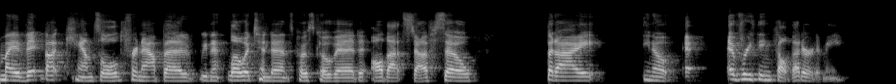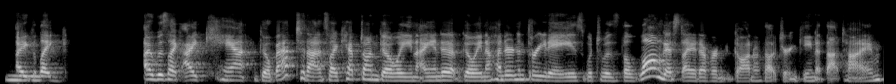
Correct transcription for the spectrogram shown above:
My event got canceled for Napa. We had low attendance post COVID, all that stuff. So, but I, you know, everything felt better to me. Mm-hmm. I like, I was like, I can't go back to that. And so I kept on going. I ended up going 103 days, which was the longest I had ever gone without drinking at that time,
